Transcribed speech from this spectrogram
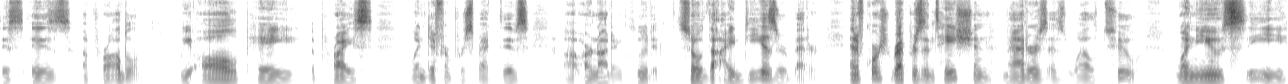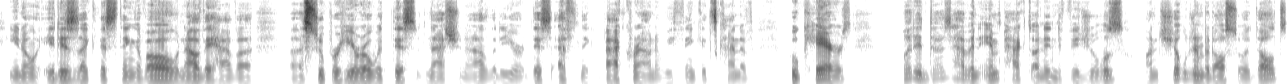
this is a problem we all pay the price when different perspectives uh, are not included. So the ideas are better. And of course, representation matters as well too. When you see, you know, it is like this thing of, oh, now they have a, a superhero with this nationality or this ethnic background, and we think it's kind of who cares. But it does have an impact on individuals, on children, but also adults,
